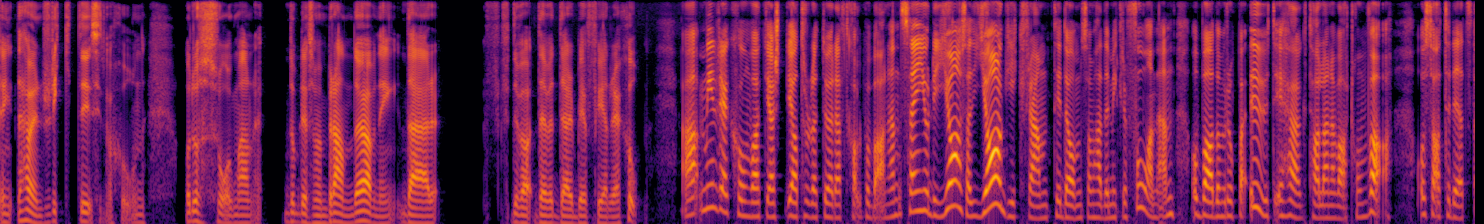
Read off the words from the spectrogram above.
en, det här var en riktig situation, och då såg man, då blev det som en brandövning där det, var, där, där det blev fel reaktion. Ja, min reaktion var att jag, jag trodde att du hade haft koll på barnen. Sen gjorde jag så att jag gick fram till de som hade mikrofonen och bad dem ropa ut i högtalarna vart hon var. Och sa till dig att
